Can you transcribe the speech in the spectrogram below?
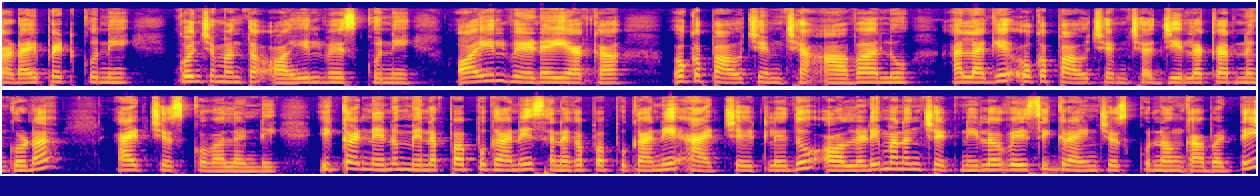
కడాయి పెట్టుకుని కొంచెం అంత ఆయిల్ వేసుకుని ఆయిల్ వేడయ్యాక ఒక పావు చెంచా ఆవాలు అలాగే ఒక పావు చెంచా జీలకర్రని కూడా యాడ్ చేసుకోవాలండి. ఇక్కడ నేను మినపప్పు కానీ శనగపప్పు కానీ యాడ్ చేయట్లేదు. ఆల్రెడీ మనం చట్నీలో వేసి గ్రైండ్ చేసుకున్నాం కాబట్టి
